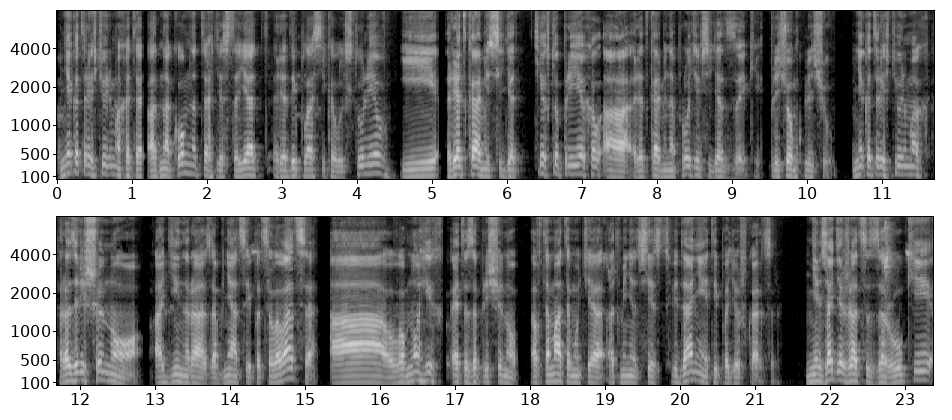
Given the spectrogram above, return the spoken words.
В некоторых тюрьмах это одна комната, где стоят ряды пластиковых стульев, и рядками сидят те, кто приехал, а рядками напротив сидят зэки, плечом к плечу. В некоторых тюрьмах разрешено один раз обняться и поцеловаться, а во многих это запрещено. Автоматом у тебя отменят все свидания, и ты пойдешь в карцер. Нельзя держаться за руки,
